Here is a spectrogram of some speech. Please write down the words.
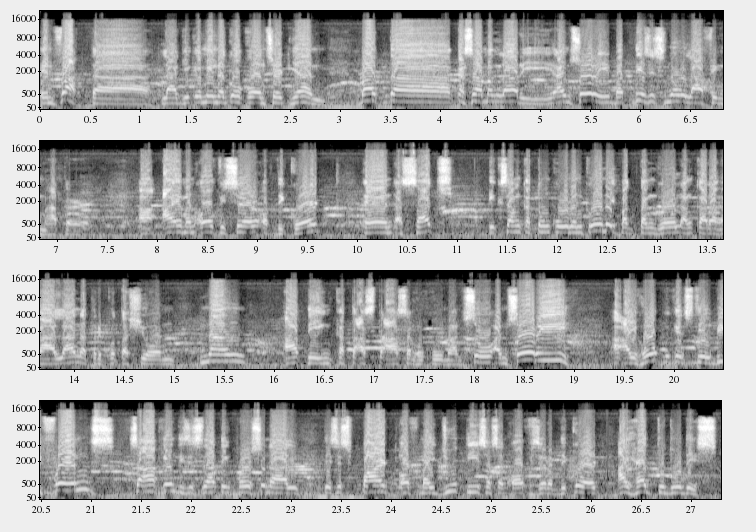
In fact, ah, lagi kami nagko-concert niyan. But ah, kasamang Larry, I'm sorry, but this is no laughing matter. Ah, I am an officer of the court and as such, isang katungkulan ko na ipagtanggol ang karangalan at reputasyon ng ating kataas-taasang hukuman. So, I'm sorry, I hope we can still be friends. Sa akin, this is nothing personal. This is part of my duties as an officer of the court. I had to do this.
